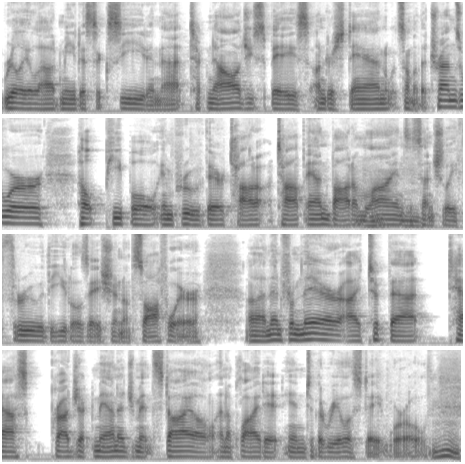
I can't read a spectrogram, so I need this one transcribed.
really allowed me to succeed in that technology space, understand what some of the trends were, help people improve their top, top and bottom mm-hmm. lines essentially through the utilization of software. Uh, and then from there, I took that task project management style and applied it into the real estate world, mm.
